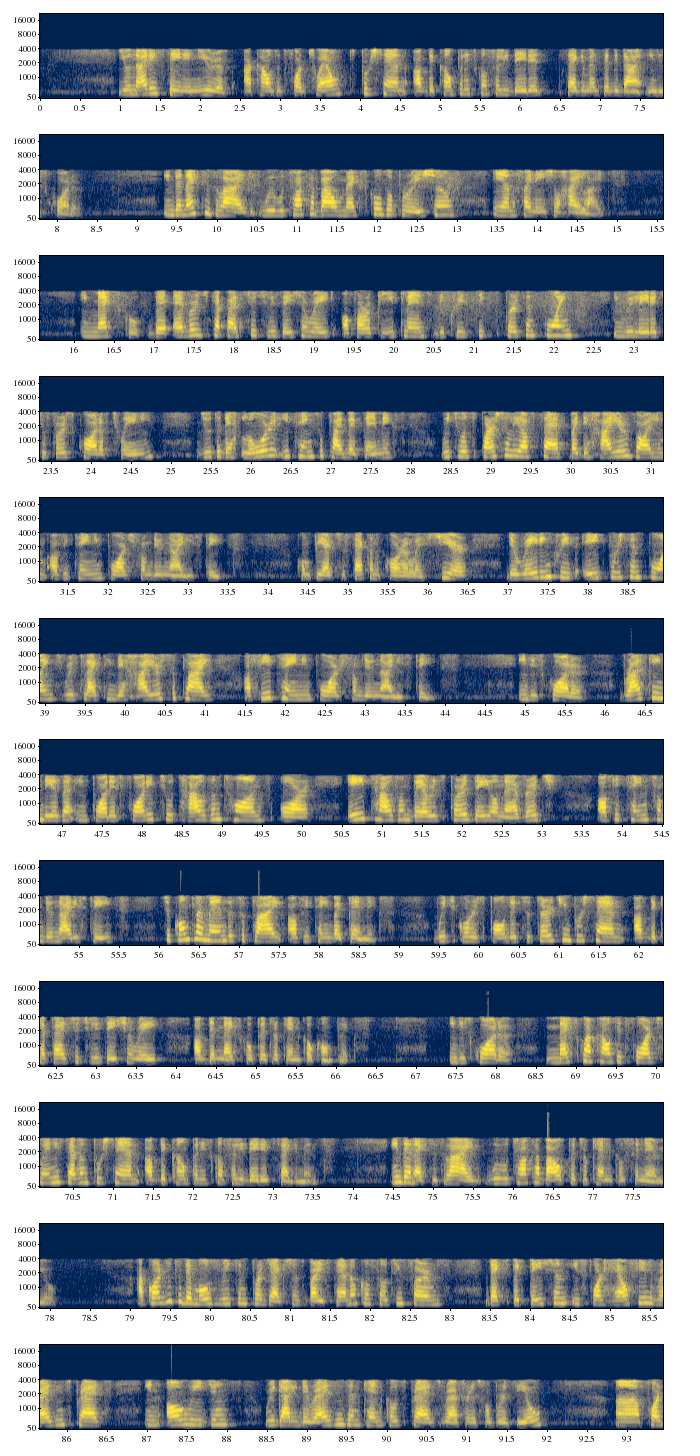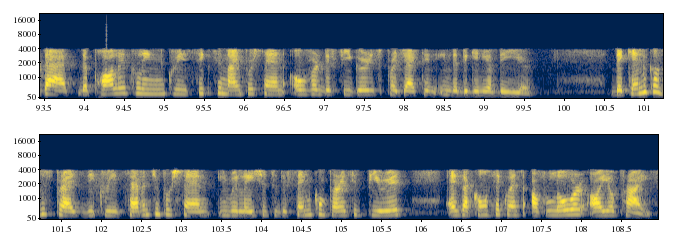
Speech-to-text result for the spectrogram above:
United States and Europe accounted for 12% of the company's consolidated segment's EBITDA in this quarter. In the next slide, we will talk about Mexico's operations and financial highlights. In Mexico, the average capacity utilization rate of our PE plants decreased 6 percentage points in related to first quarter of 2020 due to the lower ethane supply by Pemex which was partially offset by the higher volume of ethane imports from the United States. Compared to second quarter last year, the rate increased 8 percentage points, reflecting the higher supply of ethane imports from the United States. In this quarter, Braskem Idesa imported 42,000 tons or 8,000 barrels per day on average of ethane from the United States to complement the supply of ethane by Pemex, which corresponded to 13% of the capacity utilization rate of the Mexico Petrochemical Complex. In this quarter, Mexico accounted for 27% of the company's consolidated segments. In the next slide, we will talk about petrochemical scenario. According to the most recent projections by external consulting firms, the expectation is for healthy resin spreads in all regions regarding the resins and chemical spreads reference for Brazil. Uh, for that, the polyethylene increased 69% over the figures projected in the beginning of the year. The chemical spreads decreased 17% in relation to the same comparative period as a consequence of lower oil price.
